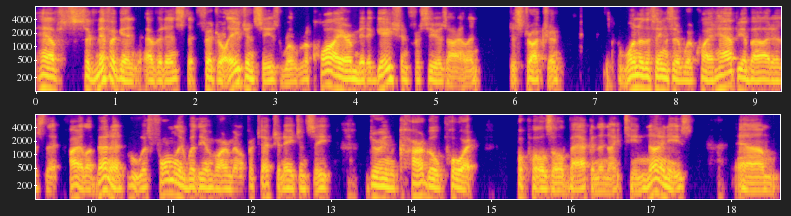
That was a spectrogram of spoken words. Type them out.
have significant evidence that federal agencies will require mitigation for Sears Island destruction. One of the things that we're quite happy about is that Kyla Bennett, who was formerly with the Environmental Protection Agency during the cargo port proposal back in the 1990s, um,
